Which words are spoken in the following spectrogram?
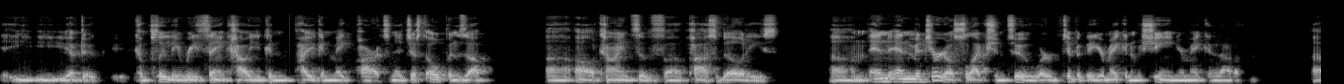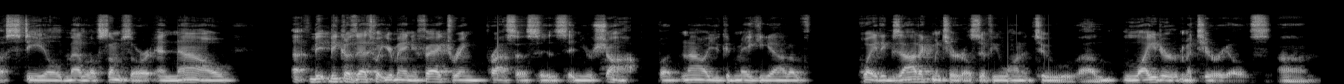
you, have to completely rethink how you can how you can make parts, and it just opens up uh, all kinds of uh, possibilities, um, and and material selection too. Where typically you're making a machine, you're making it out of uh, steel, metal of some sort, and now uh, because that's what your manufacturing process is in your shop. But now you could make it out of quite exotic materials if you wanted to, uh, lighter materials, um,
